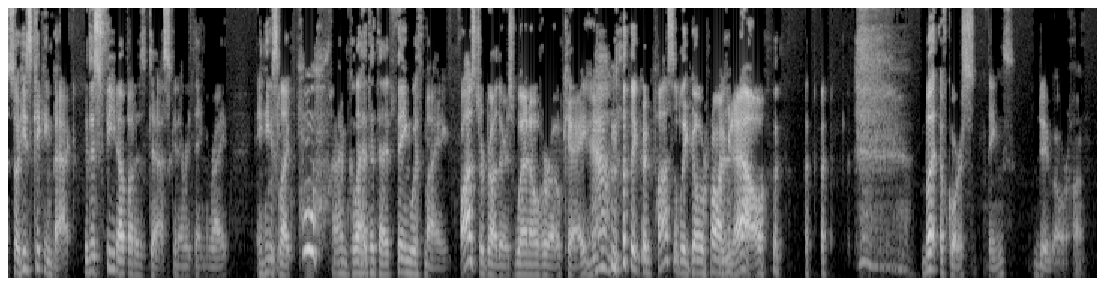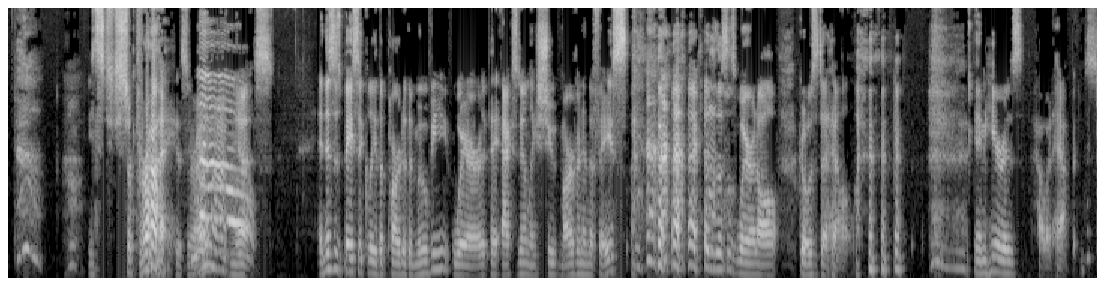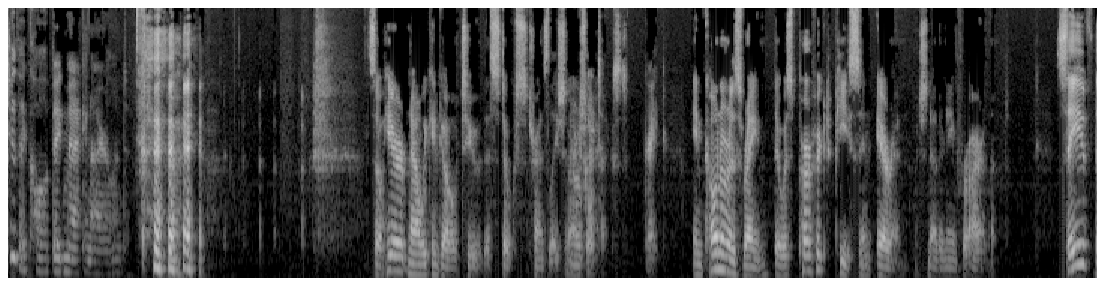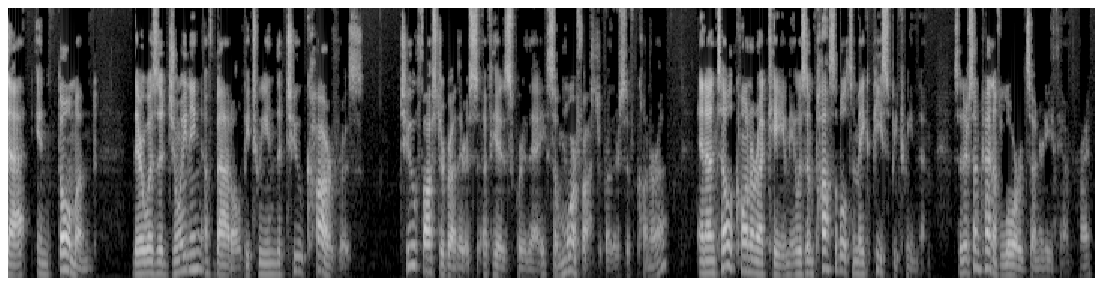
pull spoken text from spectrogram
So he's kicking back with his feet up on his desk and everything, right? And he's like, Whew, I'm glad that that thing with my foster brothers went over okay. Yeah. Nothing could possibly go wrong now. but of course, things do go wrong. It's a surprise, right? No! Yes. And this is basically the part of the movie where they accidentally shoot Marvin in the face. Because this is where it all goes to hell. and here is how it happens. What do they call a Big Mac in Ireland? So here now we can go to the Stokes translation actual Okay. text. Great. In Conora's reign, there was perfect peace in Erin, which is another name for Ireland. Save that in Thomond there was a joining of battle between the two Carvers. Two foster brothers of his were they, so more foster brothers of Conora, and until Conora came, it was impossible to make peace between them. So there's some kind of lords underneath him, right?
